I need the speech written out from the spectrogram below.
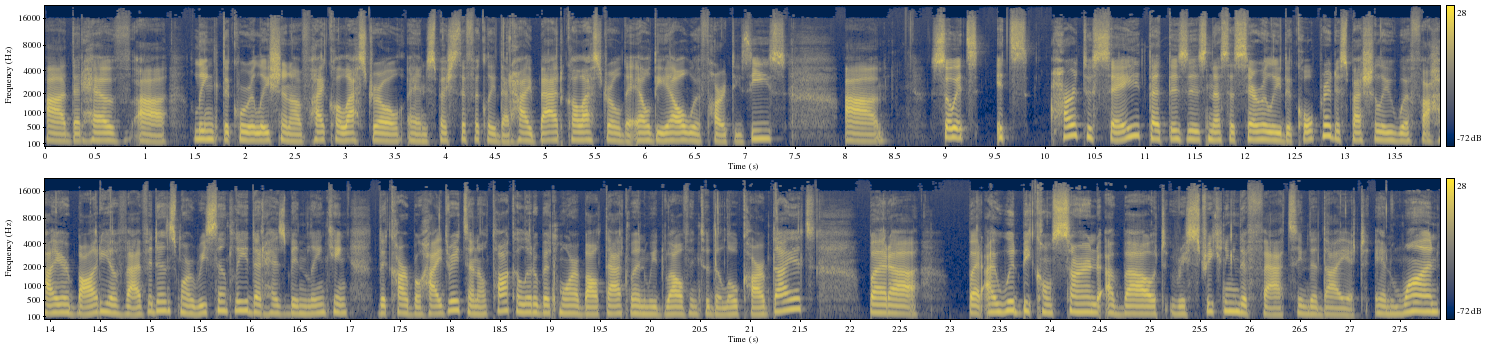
uh, that have uh, linked the correlation of high cholesterol and specifically that high bad cholesterol, the LDL, with heart disease. Uh, so it's it's hard to say that this is necessarily the culprit, especially with a higher body of evidence more recently that has been linking the carbohydrates. And I'll talk a little bit more about that when we delve into the low carb diets. But uh, but I would be concerned about restricting the fats in the diet. And one,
